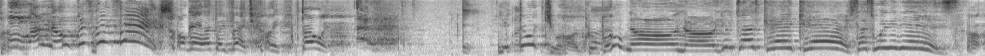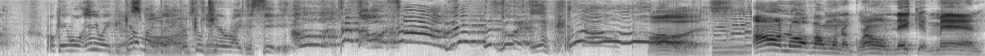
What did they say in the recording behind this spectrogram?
Oh, I know. Let's play fetch. Okay, let's play fetch. Okay, throw it. You do it too hard, Poo Poo. No, no, you just can't catch. That's what it is. Oh, okay, well, anyway, get on my back. Let's go can't- terrorize the city. That's awesome. Let's, let's do it. Yeah. Pause. I don't know if I want a grown naked man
